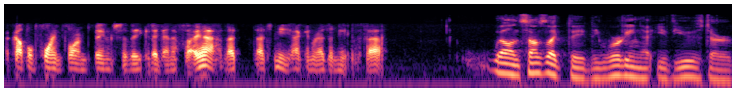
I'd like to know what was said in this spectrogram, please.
a couple point form things so they could identify, yeah, that that's me. I can resonate with that. Well, it sounds like the, the wording that you've used are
